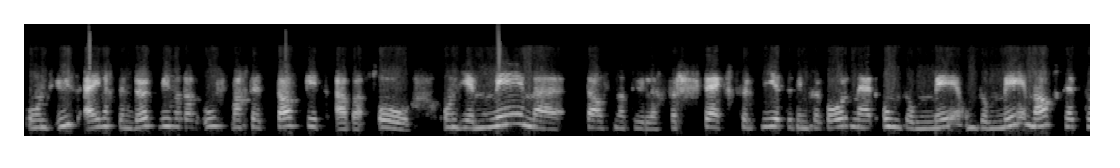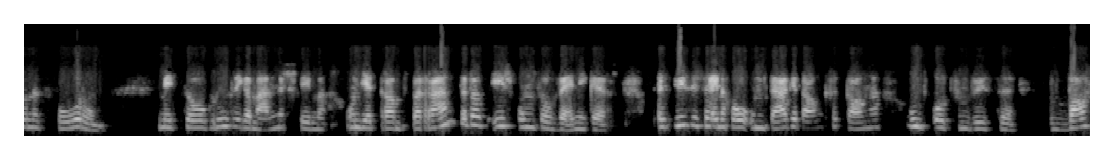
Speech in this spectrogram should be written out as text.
und uns eigentlich dann dort, wie man das aufgemacht hat, das gibt es eben auch. Und je mehr man das natürlich versteckt, verbietet, im Verborgenen hat, umso mehr, umso mehr Macht hat so ein Forum mit so gruseligen Männerstimmen. Und je transparenter das ist, umso weniger. Es, uns ist eigentlich auch um diesen Gedanken gegangen und auch zum Wissen, was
